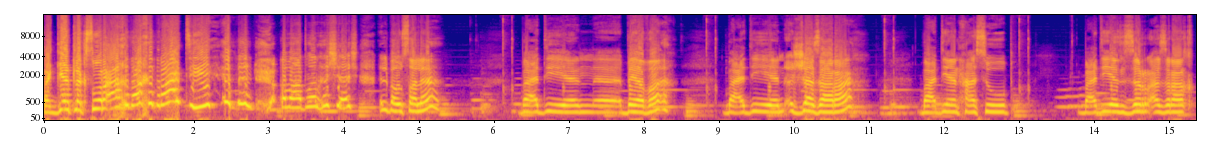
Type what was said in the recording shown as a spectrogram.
طقيت لك صورة؟ آخذ آخذ راحتي. اضغط وين غشاش. البوصلة. بعدين آه، بيضة. بعدين جزرة بعدين حاسوب. بعدين زر أزرق.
